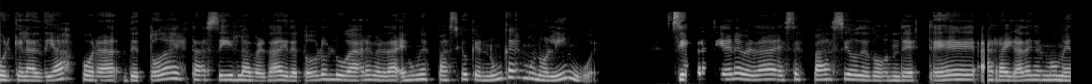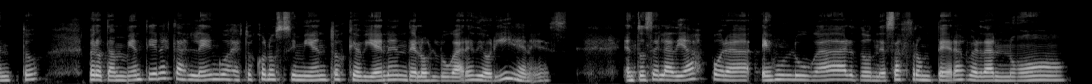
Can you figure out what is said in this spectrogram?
porque la diáspora de todas estas islas, ¿verdad? Y de todos los lugares, ¿verdad? Es un espacio que nunca es monolingüe. Siempre tiene, ¿verdad? Ese espacio de donde esté arraigada en el momento, pero también tiene estas lenguas, estos conocimientos que vienen de los lugares de orígenes. Entonces la diáspora es un lugar donde esas fronteras, ¿verdad? No,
